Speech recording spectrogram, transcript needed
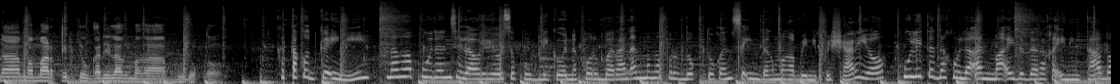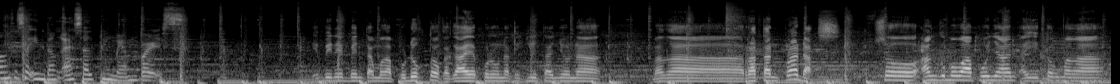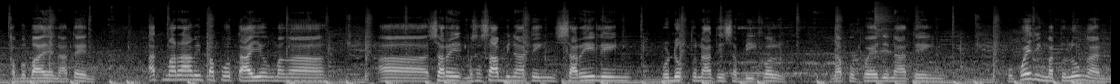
na mamarket yung kanilang mga produkto. Katakod ka ini, nangapudan si Laurio sa publiko na purbaran ang mga produkto kan sa indang mga benepisyaryo, huli tadakulaan maidadara ka ining tabang sa sa indang SLP members. ibinibentang mga produkto kagaya po nung nakikita nyo na mga rattan products. So ang gumawa po niyan ay itong mga kababayan natin. At marami pa po tayong mga ah, sari, masasabi nating sariling produkto natin sa Bicol na po pwede nating po pwedeng matulungan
